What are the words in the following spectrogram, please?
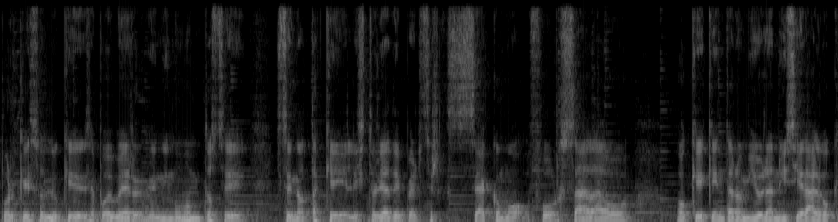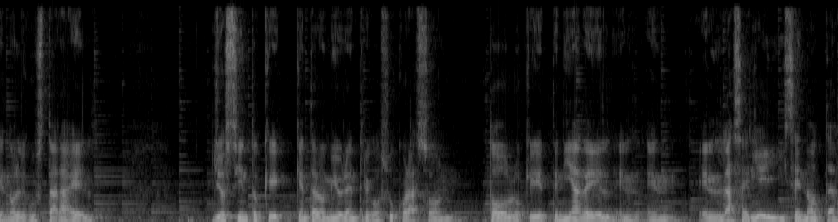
Porque eso es lo que se puede ver. En ningún momento se, se nota que la historia de Berserk sea como forzada o, o, que Kentaro Miura no hiciera algo que no le gustara a él. Yo siento que Kentaro Miura entregó su corazón, todo lo que tenía de él en, en, en la serie y, se nota.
